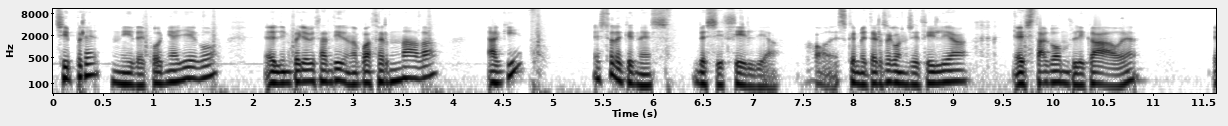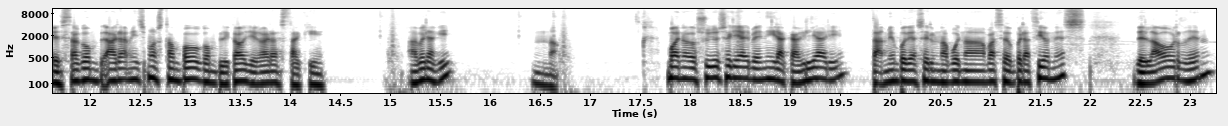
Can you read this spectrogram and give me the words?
Chipre, ni de coña llego. El Imperio Bizantino no puede hacer nada. ¿Aquí? ¿Esto de quién es? De Sicilia. Joder, es que meterse con Sicilia está complicado, ¿eh? Está ahora mismo está un poco complicado llegar hasta aquí. A ver aquí. No. Bueno, lo suyo sería venir a Cagliari. También podría ser una buena base de operaciones de la orden.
